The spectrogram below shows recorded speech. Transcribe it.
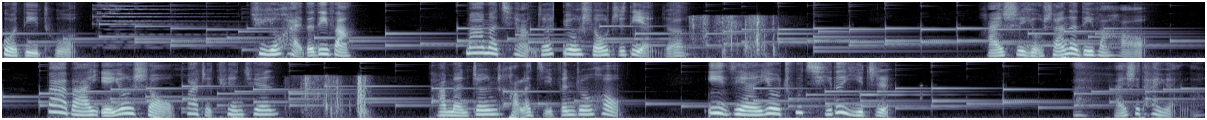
国地图。去有海的地方，妈妈抢着用手指点着，还是有山的地方好。爸爸也用手画着圈圈。他们争吵了几分钟后，意见又出奇的一致。唉，还是太远了，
